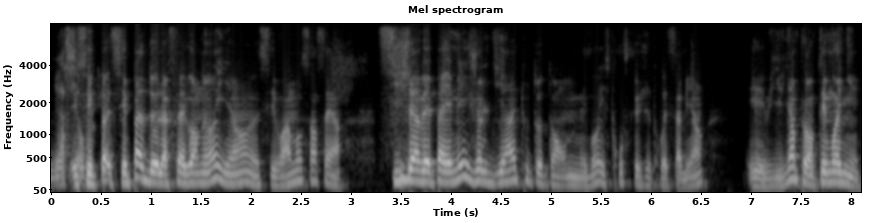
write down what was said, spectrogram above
Merci. Et c'est pas, pas de la flagornerie, hein, c'est vraiment sincère. Si j'avais pas aimé, je le dirais tout autant. Mais bon, il se trouve que j'ai trouvé ça bien. Et Vivien peut en témoigner.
